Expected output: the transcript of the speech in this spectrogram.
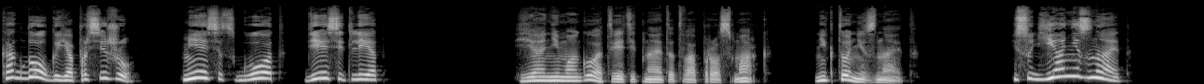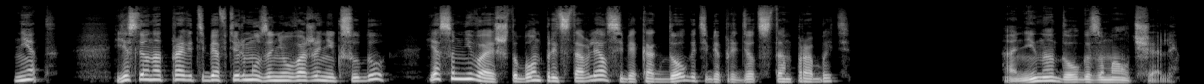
Как долго я просижу? Месяц, год, десять лет?» «Я не могу ответить на этот вопрос, Марк. Никто не знает». «И судья не знает?» «Нет. Если он отправит тебя в тюрьму за неуважение к суду, я сомневаюсь, чтобы он представлял себе, как долго тебе придется там пробыть». Они надолго замолчали.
